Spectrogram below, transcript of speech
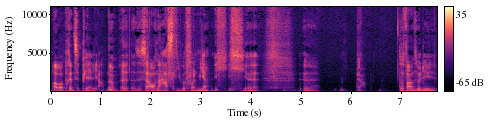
Aber prinzipiell ja. Ne? Es ist ja auch eine Hassliebe von mir. Ich, ich, äh, äh, ja, das waren so die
